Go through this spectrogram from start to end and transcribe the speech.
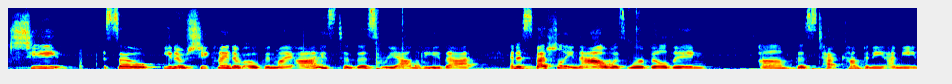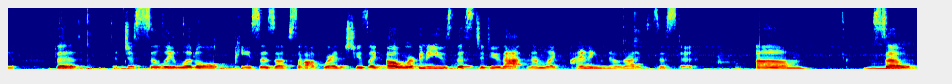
she, so, you know, she kind of opened my eyes to this reality that, and especially now as we're building um, this tech company, I mean, the just silly little pieces of software that she's like, oh, we're going to use this to do that. And I'm like, I didn't even know that existed. Um, mm. So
